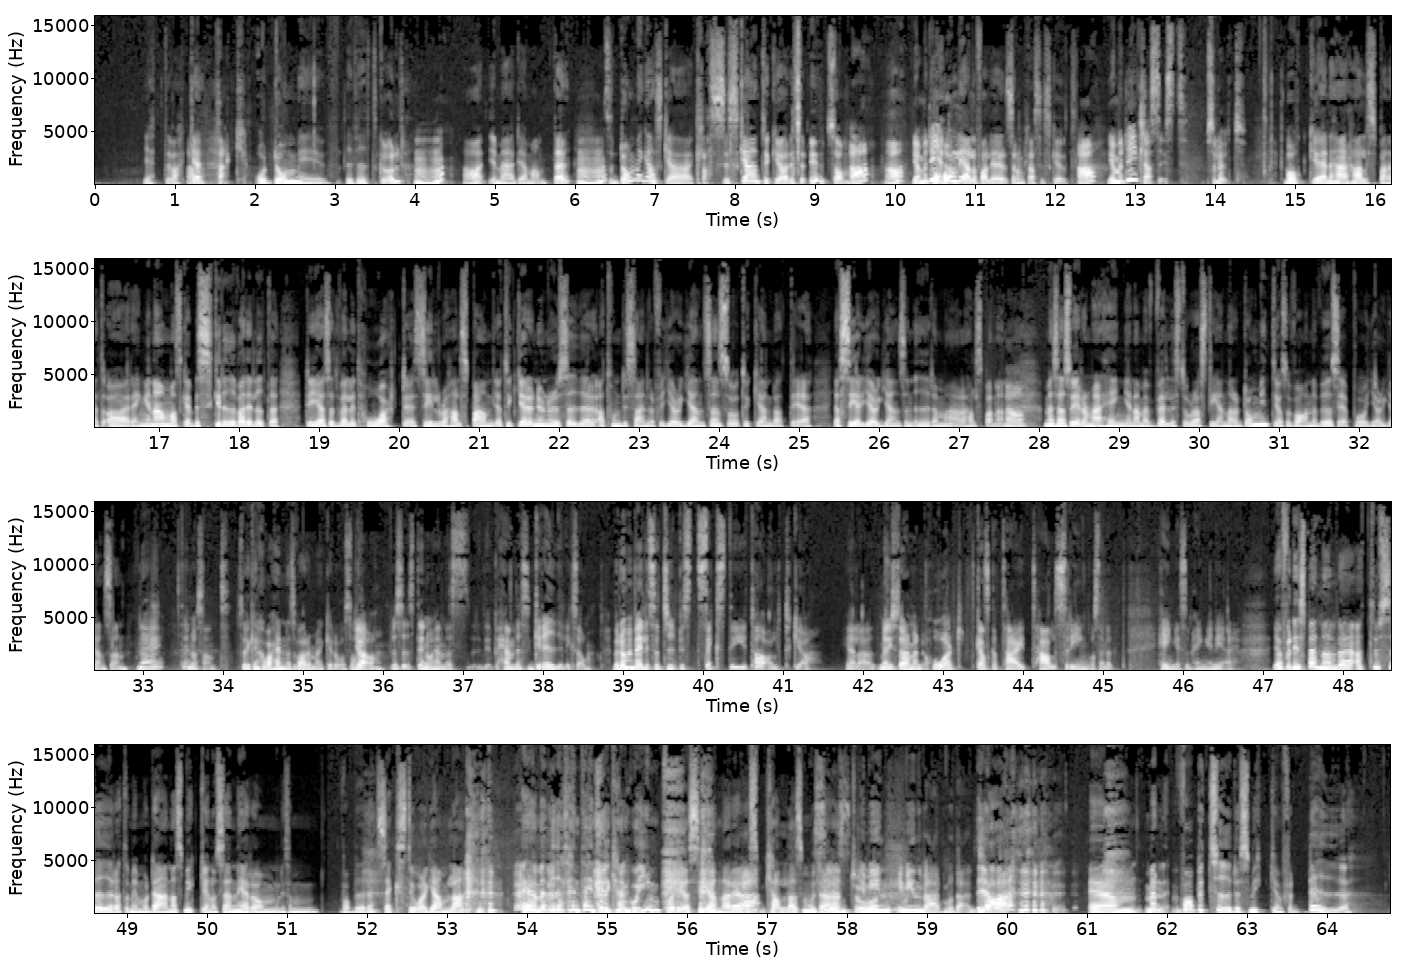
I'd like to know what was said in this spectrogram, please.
Jättevacker. Ja, tack. Och de är i vitguld. Mm. Ja, med diamanter. Mm. Så de är ganska klassiska tycker jag det ser ut som. Ja, ja. ja men det På är håll de. i alla fall ser de klassiska ut. Ja, ja men det är klassiskt. Absolut. Mm. Och eh, det här halsbandet örhängena, om man ska beskriva det lite, det är alltså ett väldigt hårt eh, silverhalsband. Jag tycker nu när du säger att hon designade för Georg Jensen så tycker jag ändå att det är, jag ser Georg Jensen i de här halsbanden. Ja. Men sen så är det de här hängena med väldigt stora stenar och de är inte jag så vana vid att se på Georg Jensen. Nej, det är nog sant. Så det kanske var hennes varumärke då? Som ja, precis. Det är nog hennes, hennes grej liksom. Men de är väldigt så typiskt 60-tal tycker jag. Hela. Men just det här med hård, ganska tight halsring och sen ett hänge som hänger ner. Ja för det är spännande att du säger att de är moderna smycken och sen är de liksom vad blir det, 60 år gamla. eh, men vi tänkte att vi kan gå in på det senare, ja. vad som kallas modernt. Och... I, min, I min värld modernt. Ja. Um, men vad betyder smycken för dig?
